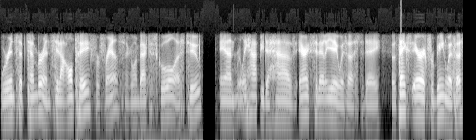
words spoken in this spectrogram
We're in September and c'est la rentrée for France. They're going back to school, us too and really happy to have Eric Célérier with us today. So thanks, Eric, for being with us.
